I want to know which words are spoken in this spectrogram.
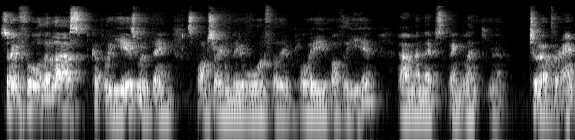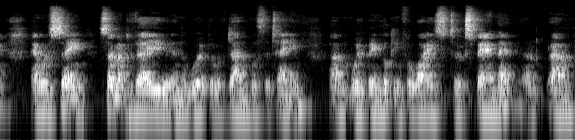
So for the last couple of years, we've been sponsoring the award for the Employee of the Year, um, and that's been linked, you know, to our brand. And we've seen so much value in the work that we've done with the team. Um, we've been looking for ways to expand that. Um,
